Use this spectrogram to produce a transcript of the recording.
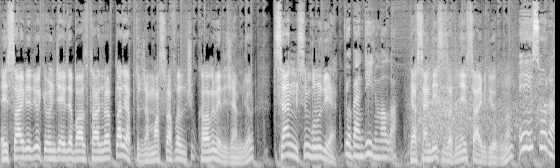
Ev sahibi de diyor ki önce evde bazı tadilatlar yaptıracağım. Masrafları düşüp kalanı vereceğim diyor. Sen misin bunu diyen? Yo ben değilim valla. Ya sen değilsin zaten ev sahibi diyor bunu. Ee sonra?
